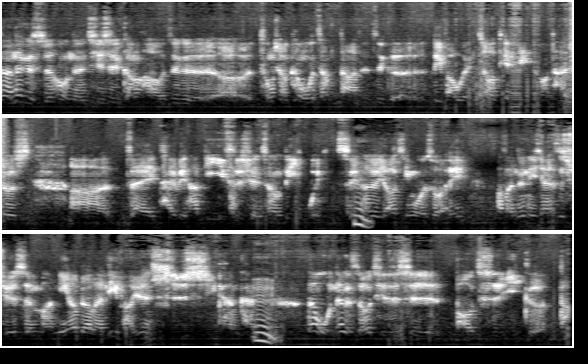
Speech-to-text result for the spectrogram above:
那那个时候呢，其实刚好这个呃，从小看我长大的这个立法委员赵天麟哦，他就是啊、呃，在台北他第一次选上立委，所以他就邀请我说，哎，啊，反正你现在是学生嘛，你要不要来立法院实习看看？嗯，那我那个时候其实是保持一个打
